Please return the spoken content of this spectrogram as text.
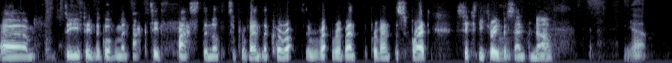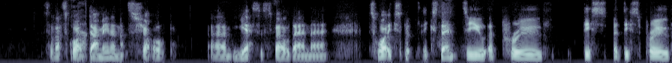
Um, do you think the government acted fast enough to prevent the corrupt, prevent, prevent the spread? 63% mm. no. Yeah. So that's quite yeah. damning and that's shot up. Um, yes has fell down there. To what extent do you approve this, uh, disapprove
